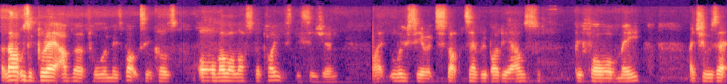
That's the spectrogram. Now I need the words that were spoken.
and that was a great advert for women's boxing because although I lost the points decision, like Lucia had stopped everybody else before me and she was a,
